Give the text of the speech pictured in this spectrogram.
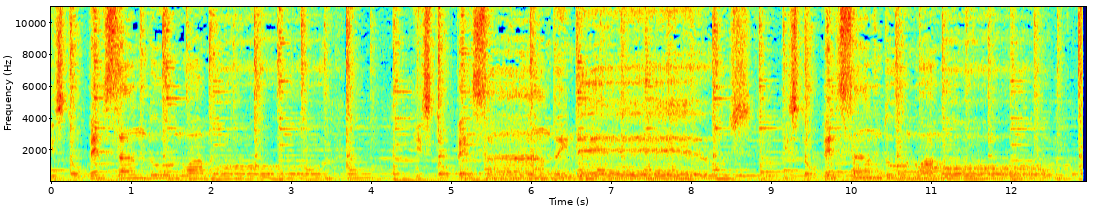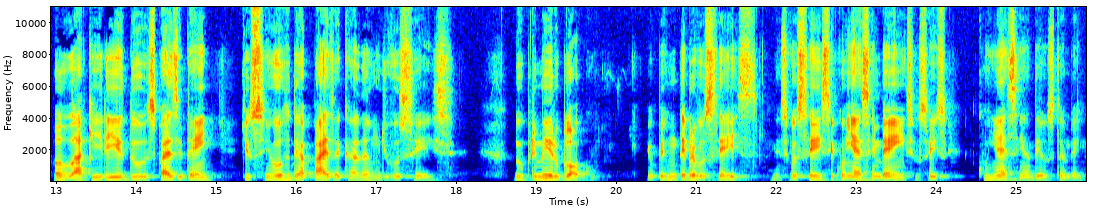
estou pensando no amor, Olá, queridos, paz e bem, que o Senhor dê a paz a cada um de vocês. No primeiro bloco, eu perguntei para vocês né, se vocês se conhecem bem, se vocês conhecem a Deus também.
